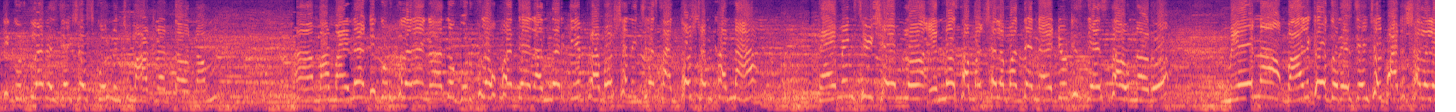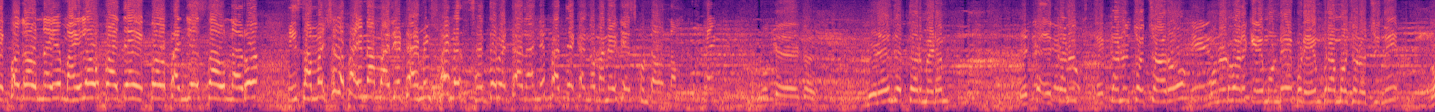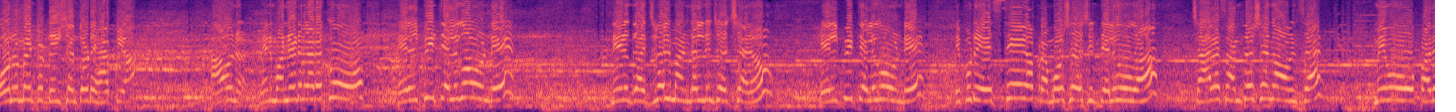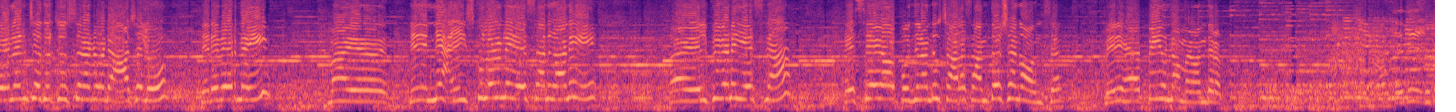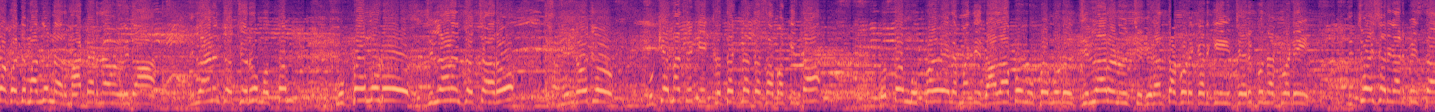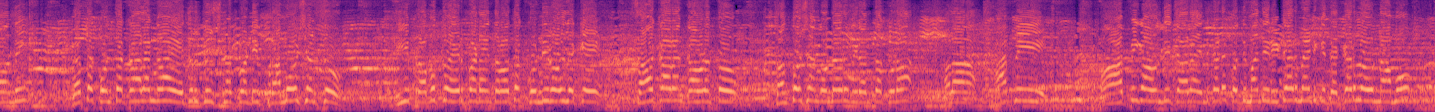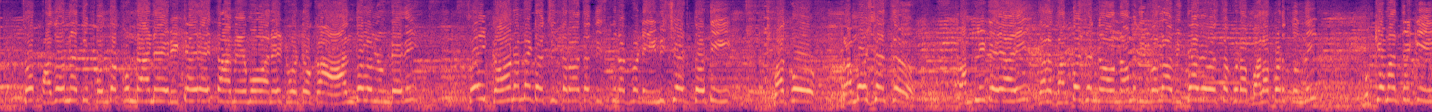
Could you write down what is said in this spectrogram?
Minority గురుకుల residential school నుంచి మాట్లాడుతూ ఉన్నాం. మా మైనార్టీ గురుకులనే కాదు గురుకుల ఉపాధ్యాయులందరికీ ప్రమోషన్ ఇచ్చిన సంతోషం కన్నా టైమింగ్స్ విషయంలో ఎన్నో సమస్యల మధ్య నైట్ డ్యూటీస్ చేస్తూ ఉన్నారు. మెయిన్ బాలికలకు రెసిడెన్షియల్ పాఠశాలలు ఎక్కువగా ఉన్నాయి మహిళా ఉపాధ్యాయులు ఎక్కువగా పనిచేస్తూ ఉన్నారు. ఈ సమస్యల పైన మరియు టైమింగ్స్ పైన శ్రద్ధ పెట్టాలని ప్రత్యేకంగా మనవి చేసుకుంటా ఉన్నాం. థ్యాంక్ యూ మీరేం చెప్తారు మేడం? ఎక్కడ ఎక్కడ నుంచి ఎక్కడి నుంచి వచ్చారు? మొన్నటి వరకు ఏముండే? ఇప్పుడు ఏం ప్రమోషన్ వచ్చింది? గవర్నమెంట్ డిసిషన్ తోటి హ్యాపీయా అవును. నేను మొన్నటి వరకు ఎల్పి తెలుగు ఉండే. నేను గజ్వెల్ మండల్ నుంచి వచ్చాను. ఎల్పి తెలుగు ఉండే. ఇప్పుడు ఎస్ఏగా ప్రమోషన్ వచ్చింది తెలుగుగా. చాలా సంతోషంగా ఉంది సార్. మేము పదేళ్ళ నుంచి ఎదురు చూస్తున్నటువంటి ఆశలు నెరవేరినాయి. మా నేను ఎన్ని హై స్కూల్లోనే చేస్తాను కానీ ఎల్పీగానే చేసిన. ఎస్ఏగా పొందినందుకు చాలా సంతోషంగా ఉంది సార్. వెరీ హ్యాపీ ఉన్నాం మేము అందరం. ఇంకా కొంతమంది ఉన్నారు మాట్లాడిన వివిధ జిల్లా నుంచి వచ్చారు మొత్తం ముప్పై మూడు జిల్లా నుంచి వచ్చారు. ఈరోజు ముఖ్యమంత్రికి కృతజ్ఞత సభ కింద మొత్తం ముప్పై వేల మంది దాదాపు ముప్పై మూడు జిల్లాల నుంచి వీరంతా కూడా ఇక్కడికి చేరుకున్నటువంటి సిచ్యువేషన్ కనిపిస్తూ ఉంది. గత కొంతకాలంగా ఎదురు చూసినటువంటి ప్రమోషన్స్ ఈ ప్రభుత్వం ఏర్పాటైన తర్వాత కొన్ని రోజులకే సహకారం కావడంతో సంతోషంగా ఉన్నారు వీరంతా కూడా. అలా హ్యాపీ హ్యాపీగా ఉంది చాలా. ఎందుకంటే కొద్దిమంది రిటైర్మెంట్కి దగ్గరలో ఉన్నాము. సో పదోన్నతి పొందకుండానే రిటైర్ అవుతామేమో అనేటువంటి ఒక ఆందోళన ఉండేది. సో ఈ గవర్నమెంట్ వచ్చిన తర్వాత తీసుకున్నటువంటి ఇనిషియేట్ తోటి మాకు ప్రమోషన్స్ కంప్లీట్ అయ్యాయి. చాలా సంతోషంగా ఉన్నాము. దీనివల్ల విద్యా వ్యవస్థ కూడా బలపడుతుంది. ముఖ్యమంత్రికి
